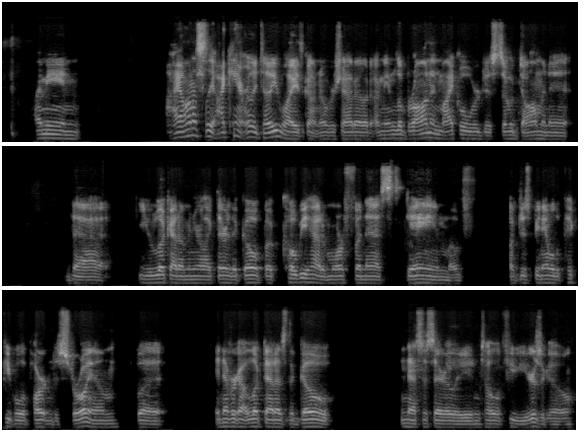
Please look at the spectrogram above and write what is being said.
I mean, I honestly I can't really tell you why he's gotten overshadowed. I mean, LeBron and Michael were just so dominant that you look at them and you're like they're the goat, but Kobe had a more finesse game of of just being able to pick people apart and destroy them, but it never got looked at as the goat necessarily until a few years ago.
